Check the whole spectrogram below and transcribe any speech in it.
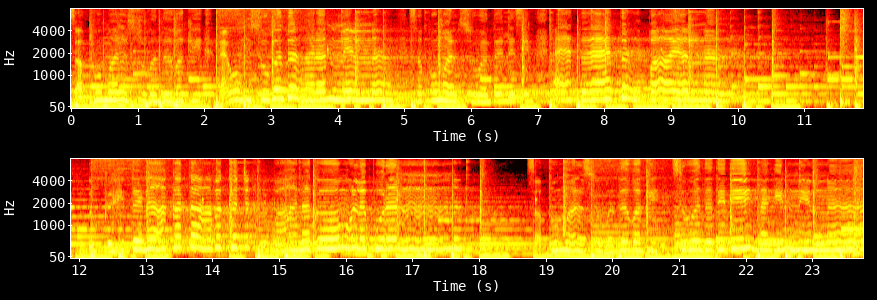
සපුමල් සුවඳ වගේ නැවුම් සුගඳ අරන් වෙන්න සපුමල් සුවඳ ලෙසින් ඇත ඇත එපායන්න දුක හිතෙන කතාවකට එපානගෝ මුල පුරන්න සපුමල් සුවද වගේ සුවද දිදී ළඟින් ඉන්න.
